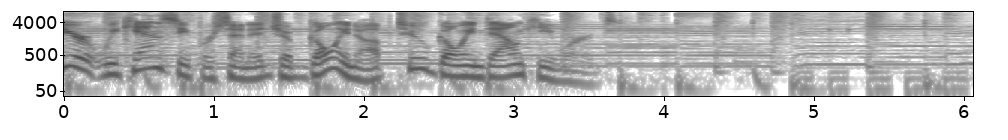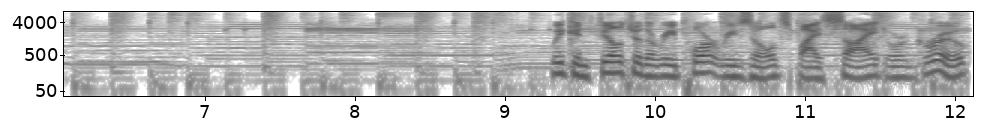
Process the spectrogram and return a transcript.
Here we can see percentage of going up to going down keywords. We can filter the report results by site or group.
